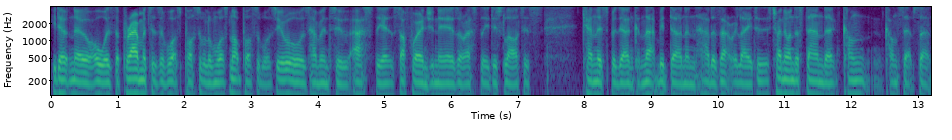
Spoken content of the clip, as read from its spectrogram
you don't know always the parameters of what's possible and what's not possible. So you're always having to ask the software engineers or ask the digital artists, can this be done? Can that be done? And how does that relate? It's trying to understand uh, con- concepts that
